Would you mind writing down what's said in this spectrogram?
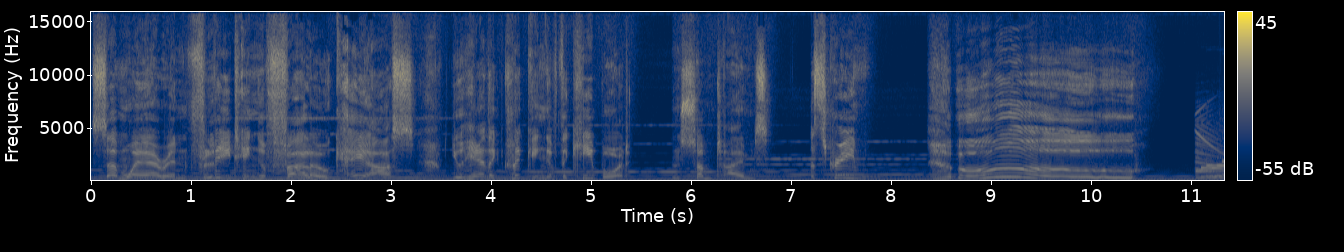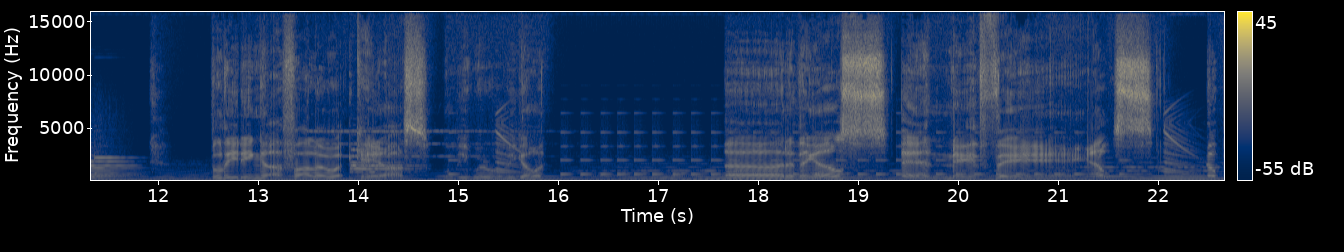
Somewhere in fleeting follow chaos, you hear the clicking of the keyboard, and sometimes a scream. Ooh! Bleeding a follow chaos will be where we'll be going. Uh, anything else? Anything else? Nope.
